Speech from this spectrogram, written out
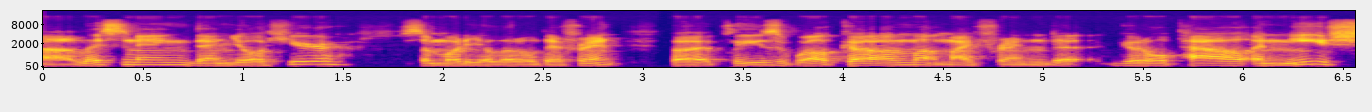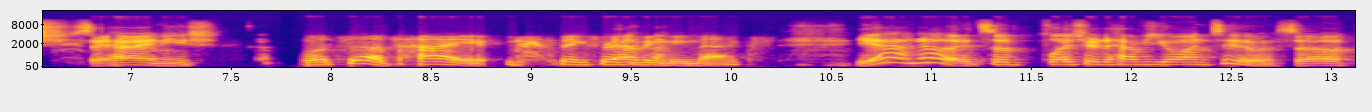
uh, listening, then you'll hear somebody a little different. But please welcome my friend, good old pal, Anish. Say hi, Anish. What's up? Hi. Thanks for having me, Max. yeah, no, it's a pleasure to have you on too. So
